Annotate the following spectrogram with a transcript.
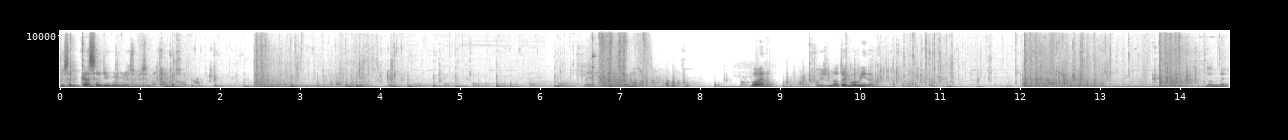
Fuese el Castle, yo creo que les hubiese matado mejor. Vaya, quemó. Bueno, pues no tengo vida. ¿Dónde?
